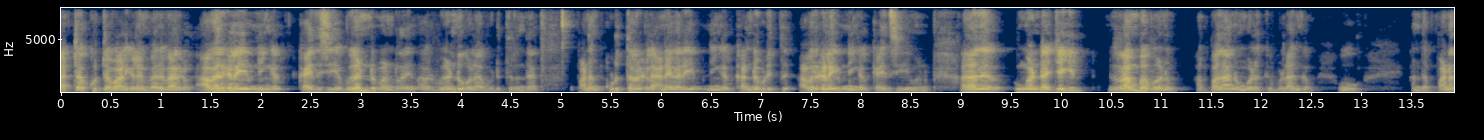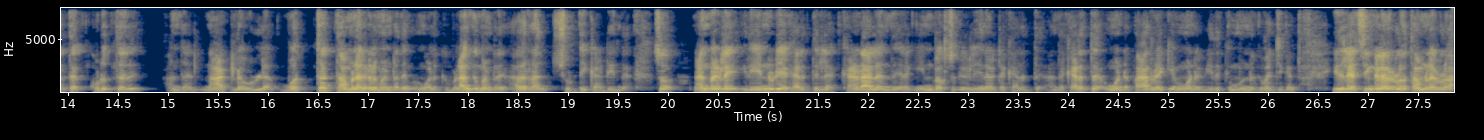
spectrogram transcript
மற்ற குற்றவாளிகளையும் வருவார்கள். அவர்களையும் நீங்கள் கைது செய்ய வேண்டும் என்றதையும் அவர் வேண்டுகோளாக விடுத்திருந்தார். பணம் கொடுத்தவர்கள் அனைவரையும் நீங்கள் கண்டுபிடித்து அவர்களையும் நீங்கள் கைது செய்ய வேணும் அதாவது உங்களோட ஜெயில் நிரம்ப வேணும். அப்பதான் உங்களுக்கு விளங்கும். ஓ அந்த பணத்தை கொடுத்தது அந்த நாட்டில் உள்ள மொத்த தமிழர்களும் என்றதையும் உங்களுக்கு விளங்கும் என்றதையும் அவர் தான் சுட்டி காட்டியிருந்தார் ஸோ நண்பர்களே இது என்னுடைய கருத்தில் கனடாவிலேருந்து கனடாலேருந்து எனக்கு இன்பாக்ஸுக்கு எழுதினவற்ற கருத்து. அந்த கருத்தை உங்களோட பார்வைக்கு உங்களோட இதுக்கு முன்னுக்கு வச்சுக்க இதில் சிங்களவர்களோ தமிழர்களோ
